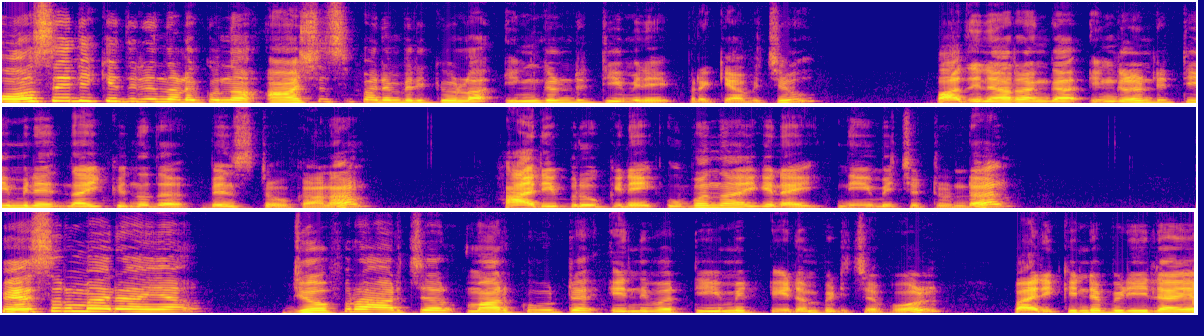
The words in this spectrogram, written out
ഓസ്ട്രേലിയക്കെതിരെ നടക്കുന്ന ആശസ് പരമ്പരയ്ക്കുള്ള ഇംഗ്ലണ്ട് ടീമിനെ പ്രഖ്യാപിച്ചു. പതിനാറംഗ ഇംഗ്ലണ്ട് ടീമിനെ നയിക്കുന്നത് ബെൻ സ്റ്റോക്കാണ്. ഹാരി ബ്രൂക്കിനെ ഉപനായകനായി നിയമിച്ചിട്ടുണ്ട്. പേസർമാരായ ജോഫ്ര ആർച്ചർ മാർക്ക് വുട്ട് എന്നിവർ ടീമിൽ ഇടം പിടിച്ചപ്പോൾ പരിക്കിന്റെ പിടിയിലായ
